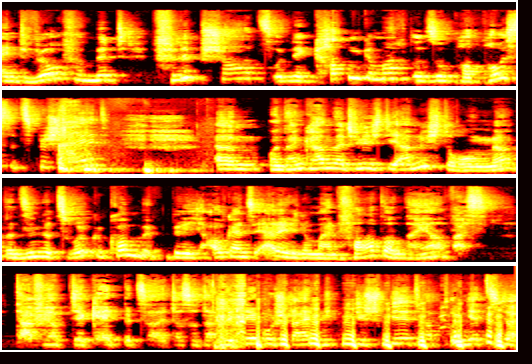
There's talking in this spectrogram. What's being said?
Entwürfe mit Flipcharts und den Karten gemacht und so ein paar Post-its bestellt. ähm, und dann kam natürlich die Ernüchterung, ne? Dann sind wir zurückgekommen, bin ich auch ganz ehrlich, und mein Vater, naja, was, dafür habt ihr Geld bezahlt, dass ihr da mit Lego-Steinen gespielt habt und jetzt hier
